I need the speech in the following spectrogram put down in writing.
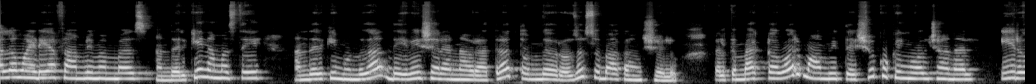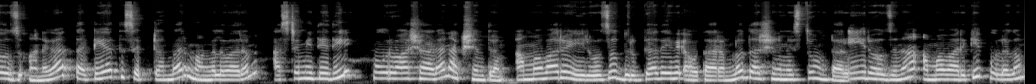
Hello my dear family members అందరికీ నమస్తే. అందరికీ ముందుగా దేవీ శరణవరాత్ర తొమ్మిదవ రోజు శుభాకాంక్షలు. Welcome back to our mom with Yashu cooking world channel. ఈ రోజు అనగా థర్టీయత్ సెప్టెంబర్ మంగళవారం అష్టమి తిథి పూర్వాషాఢ నక్షత్రం. అమ్మవారు ఈ రోజు దుర్గాదేవి అవతారంలో దర్శనమిస్తూ ఉంటారు. ఈ రోజున అమ్మవారికి పులగం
